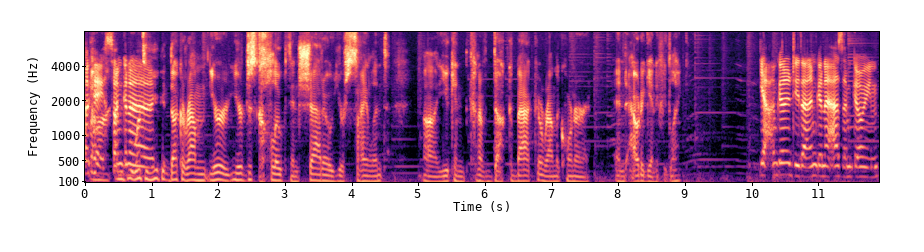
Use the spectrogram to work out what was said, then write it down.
Okay, Uh, so I'm and if you want to, gonna you can duck around. You're you're just cloaked in shadow. You're silent. Uh, you can kind of duck back around the corner and out again if you'd like. Yeah, I'm gonna do that. I'm gonna, as I'm going,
